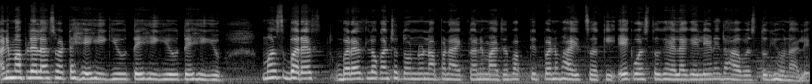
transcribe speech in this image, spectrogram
आणि मग आपल्याला असं वाटतं हेही घेऊ तेही घेऊ तेही घेऊ. मग बऱ्याच बऱ्याच लोकांच्या तोंडून आपण ऐकतो आणि माझ्या बाबतीत पण व्हायचं की एक वस्तू घ्यायला गेली आणि दहा वस्तू घेऊन आले.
